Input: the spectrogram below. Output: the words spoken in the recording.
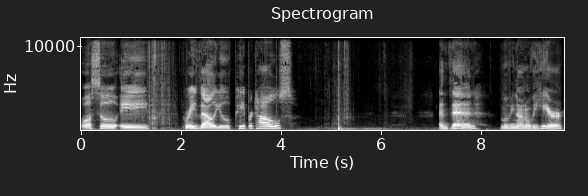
also a Great Value paper towels, and then moving on over here,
